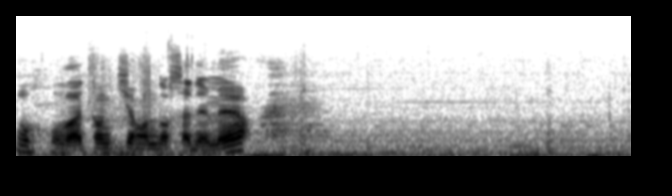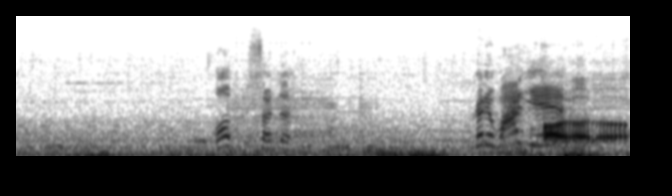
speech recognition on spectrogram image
Bon, on va attendre qu'il rentre dans sa demeure. Could have one Oh year. là là.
